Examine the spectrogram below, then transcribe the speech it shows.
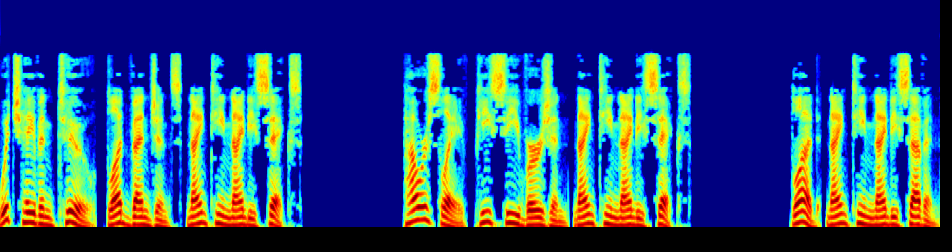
Witchaven 2 Blood Vengeance 1996 Powerslave PC version 1996 Blood 1997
